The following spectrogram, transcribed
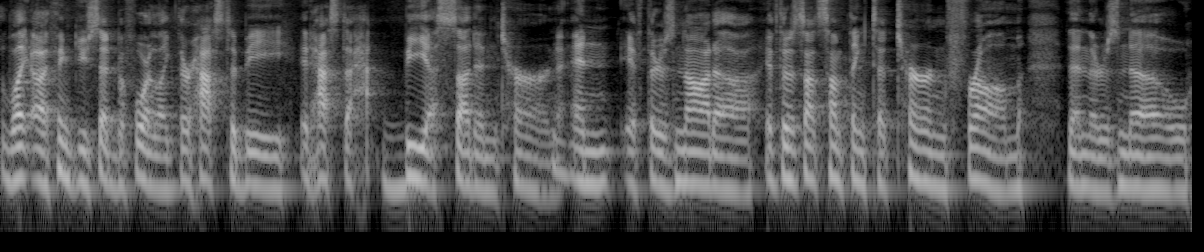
like I think you said before, like there has to be it has to ha- be a sudden turn, and if there's not a if there's not something to turn from, then there's no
